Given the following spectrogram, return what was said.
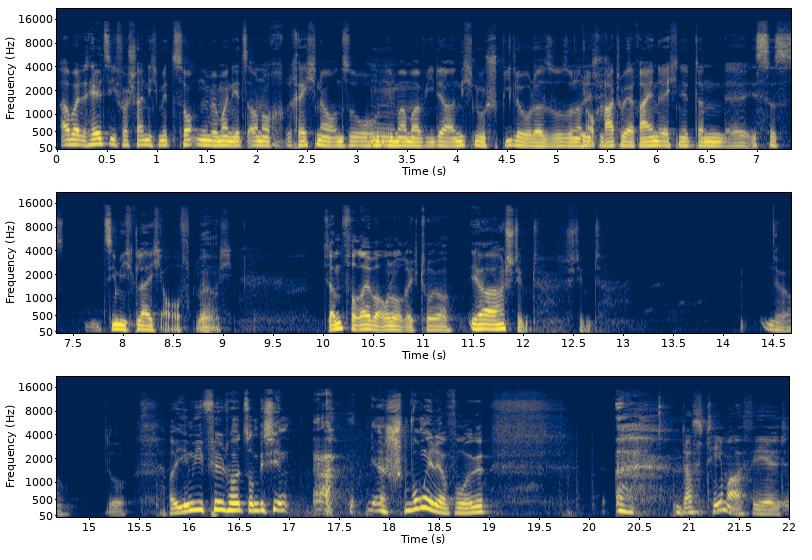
aber das hält sich wahrscheinlich mit Zocken, wenn man jetzt auch noch Rechner und so und immer mal wieder nicht nur Spiele oder so, sondern Mhm. Richtig. auch Hardware reinrechnet, dann äh, ist das ziemlich gleich auf, glaube Ja. Die Dampferei war auch noch recht teuer. Ja, stimmt, stimmt. Ja. So. Aber irgendwie fehlt heute so ein bisschen der Schwung in der Folge. Das Thema fehlt.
